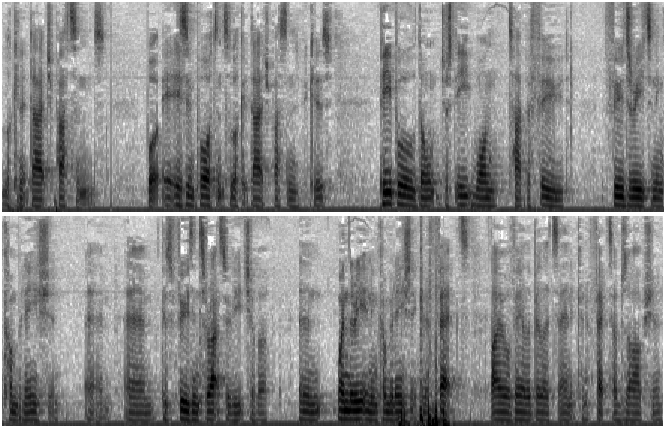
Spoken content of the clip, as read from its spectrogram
looking at dietary patterns. But it is important to look at dietary patterns because people don't just eat one type of food. Foods are eaten in combination because um, um, foods interact with each other. And then when they're eaten in combination, it can affect bioavailability and it can affect absorption.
